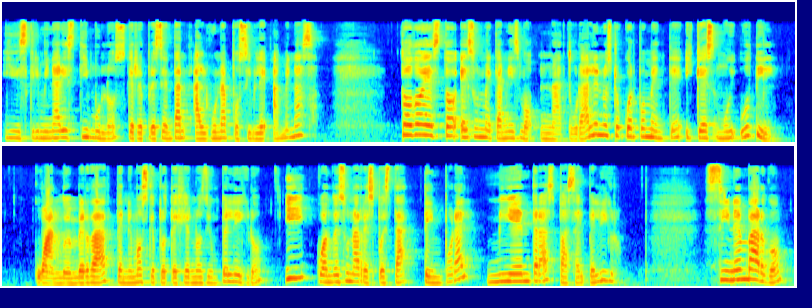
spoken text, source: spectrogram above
y discriminar estímulos que representan alguna posible amenaza. Todo esto es un mecanismo natural en nuestro cuerpo-mente y que es muy útil cuando en verdad tenemos que protegernos de un peligro y cuando es una respuesta temporal mientras pasa el peligro. Sin embargo,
